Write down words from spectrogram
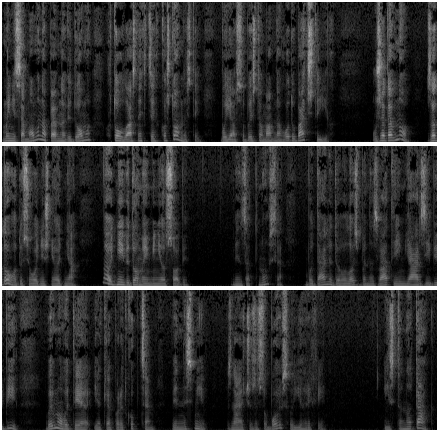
Мені самому, напевно, відомо, хто власник цих коштовностей, бо я особисто мав нагоду бачити їх. Уже давно, задовго до сьогоднішнього дня, на одній відомій мені особі. Він запнувся, бо далі довелось би назвати ім'я Арзі Бібі, вимовити яке перед купцем він не смів, знаючи за собою свої гріхи. Істинно так,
